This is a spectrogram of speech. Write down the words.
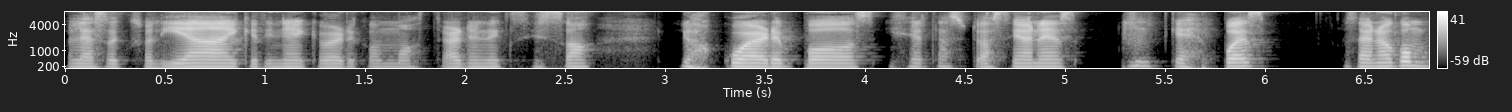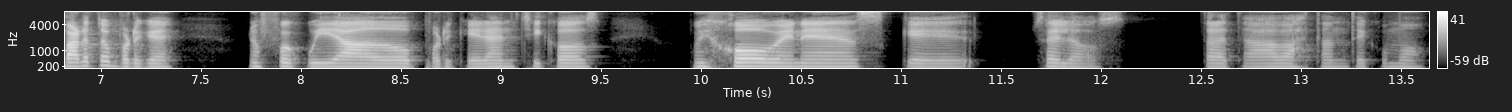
la sexualidad y que tenía que ver con mostrar en exceso los cuerpos y ciertas situaciones que después, o sea, no comparto porque no fue cuidado, porque eran chicos muy jóvenes que se los trataba bastante como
